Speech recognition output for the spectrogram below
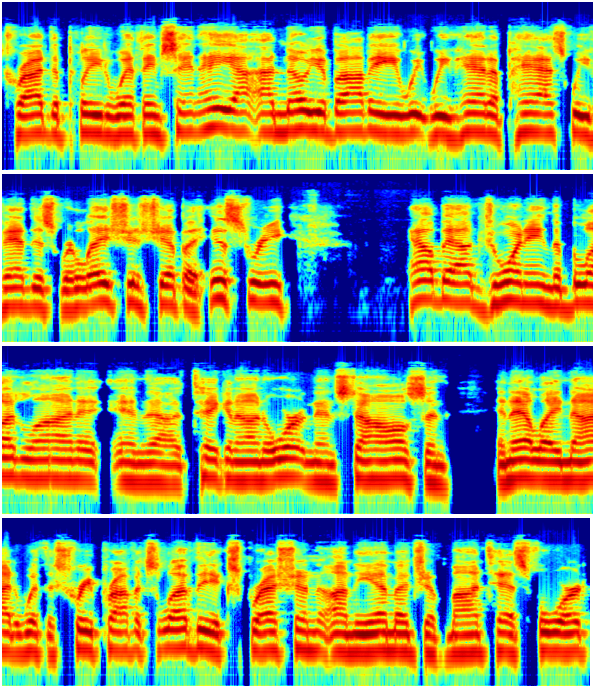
tried to plead with him, saying, Hey, I, I know you, Bobby. We, we've had a past, we've had this relationship, a history. How about joining the bloodline and uh, taking on Orton and Styles and, and LA Knight with the Street Profits? Love the expression on the image of Montez Ford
